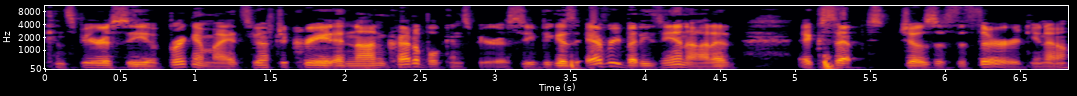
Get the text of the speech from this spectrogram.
conspiracy of Brighamites, you have to create a non-credible conspiracy because everybody's in on it except Joseph the Third. You know,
